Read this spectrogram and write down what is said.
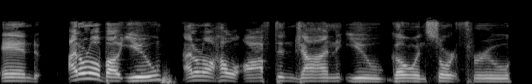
And I don't know about you. I don't know how often, John, you go and sort through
